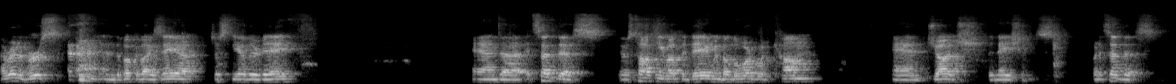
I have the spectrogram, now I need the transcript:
I read a verse in the book of Isaiah just the other day. And uh, it said this. It was talking about the day when the Lord would come and judge the nations. But it said this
